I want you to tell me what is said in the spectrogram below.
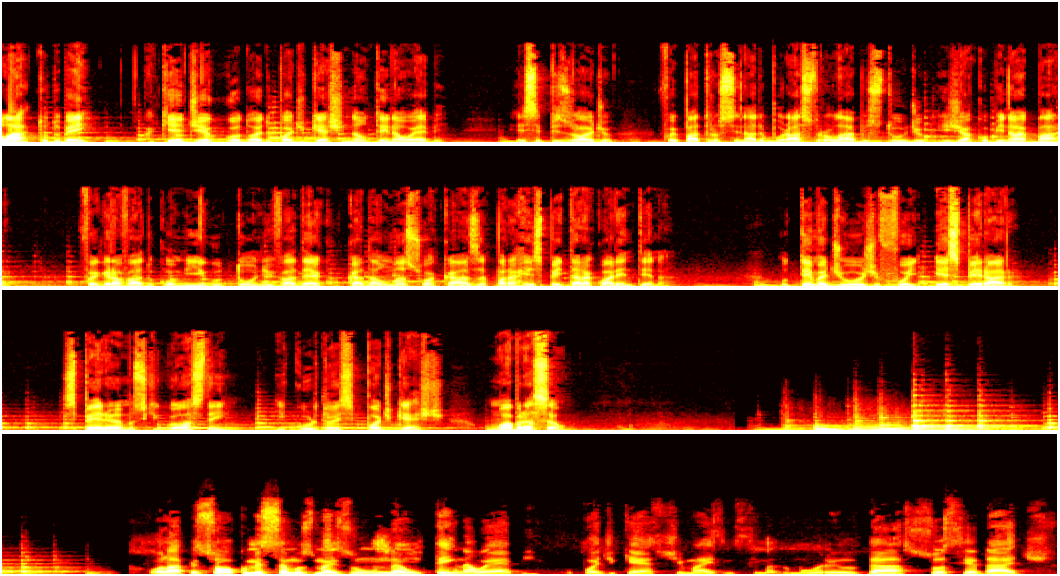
Olá, tudo bem? Aqui é Diego Godoy do podcast Não Tem na Web. Esse episódio foi patrocinado por Astrolab Studio e Jacobina Bar. Foi gravado comigo, Tony e Vadeco, cada um na sua casa para respeitar a quarentena. O tema de hoje foi esperar. Esperamos que gostem e curtam esse podcast. Um abração. Olá pessoal, começamos mais um Não Tem na Web, podcast mais em cima do muro da sociedade.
